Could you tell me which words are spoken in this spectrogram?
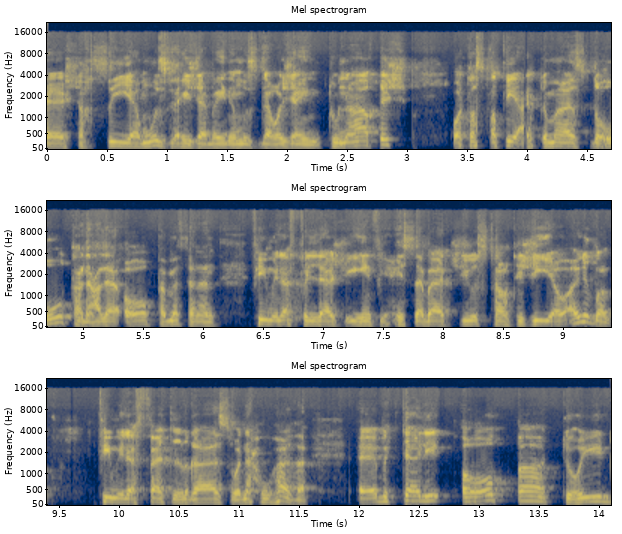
آه، شخصية مزعجة بين مزدوجين. تناقش وتستطيع أن تمارس ضغوطا على أوروبا مثلا في ملف اللاجئين في حسابات جيوستراتيجية وأيضا في ملفات الغاز ونحو هذا. بالتالي أوروبا تريد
